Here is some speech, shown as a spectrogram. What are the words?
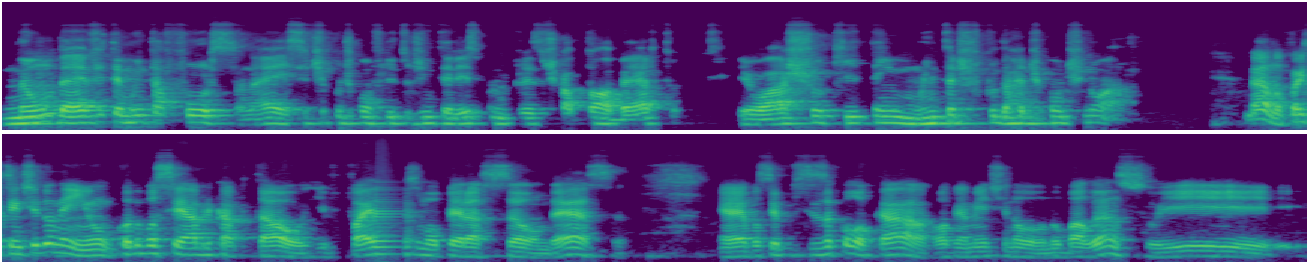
não deve ter muita força, né? Esse tipo de conflito de interesse para uma empresa de capital aberto, eu acho que tem muita dificuldade de continuar. Não, não faz sentido nenhum. Quando você abre capital e faz uma operação dessa, é, você precisa colocar, obviamente, no, no balanço e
